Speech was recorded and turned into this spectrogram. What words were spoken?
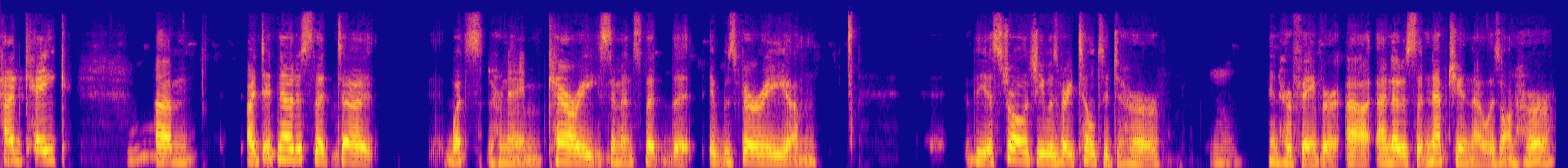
Had cake um, I did notice that uh, what's her name, Carrie Symonds, that that it was very um, the astrology was very tilted to her mm. In her favor. Uh, I noticed that Neptune though is on her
